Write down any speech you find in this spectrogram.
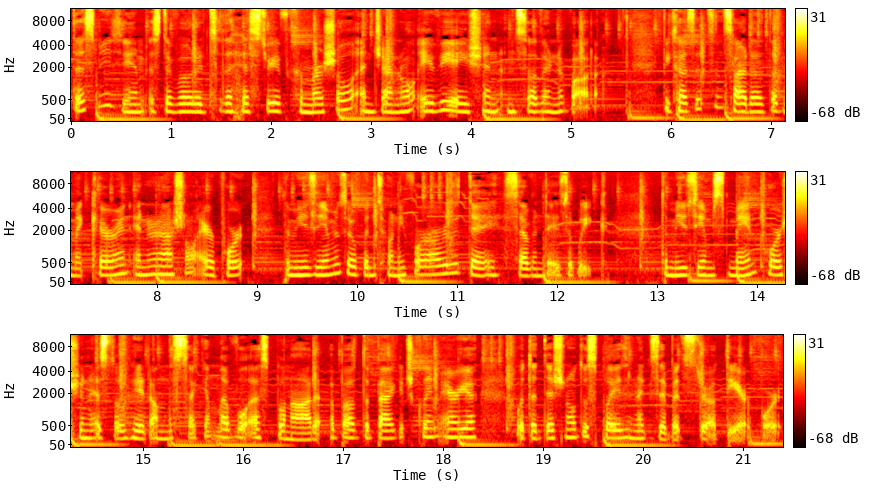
This museum is devoted to the history of commercial and general aviation in southern Nevada. Because it's inside of the McCarran International Airport, the museum is open 24 hours a day, 7 days a week. The museum's main portion is located on the second level esplanade above the baggage claim area with additional displays and exhibits throughout the airport.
